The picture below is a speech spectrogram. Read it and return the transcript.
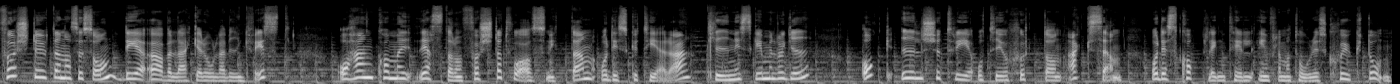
Först ut denna säsong det är överläkare Ola Winqvist. Och han kommer gästa de första två avsnitten och diskutera klinisk immunologi och IL-23 och TO17-axeln och dess koppling till inflammatorisk sjukdom.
